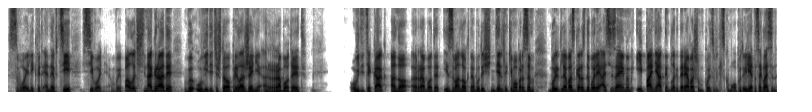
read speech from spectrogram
свой Liquid NFT сегодня. Вы получите награды, вы увидите, что приложение работает, увидите, как оно работает, и звонок на будущей неделе таким образом будет для вас гораздо более осязаемым и понятным благодаря вашему пользовательскому опыту. Или это согласен?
